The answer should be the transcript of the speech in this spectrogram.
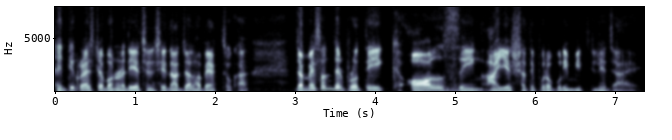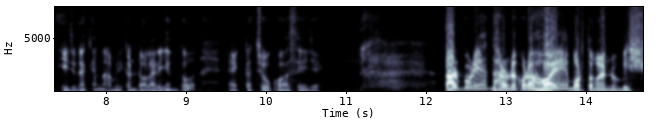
অ্যান্টিক্রাইস্টের বর্ণনা দিয়েছেন, সেই দাজ্জাল হবে এক চোখা, যা মেসনদের প্রতীক অল সিং আই এর সাথে পুরোপুরি মিলে যায়। এই যে দেখেন আমেরিকান ডলারে কিন্তু একটা চোখও আছে, এই যে। তারপরে ধারণা করা হয় বর্তমান বিশ্ব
